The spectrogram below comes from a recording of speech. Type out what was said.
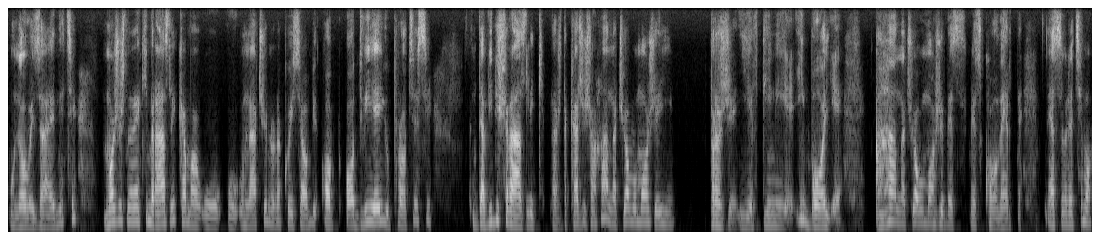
u novoj zajednici, možeš na nekim razlikama u, u, u načinu na koji se obi, ob, odvijaju procesi da vidiš razlike. Znaš, da kažeš, aha, znači ovo može i prže, i jeftinije, i bolje. Aha, znači ovo može bez, bez koverte. Ja sam recimo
